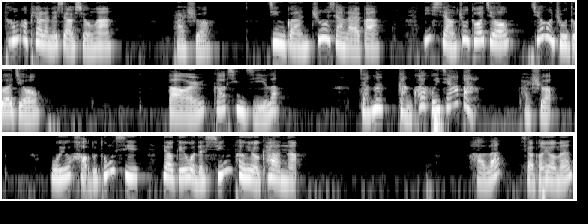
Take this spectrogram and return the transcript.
多么漂亮的小熊啊！他说。尽管住下来吧，你想住多久就住多久。宝儿高兴极了，咱们赶快回家吧。他说：“我有好多东西要给我的新朋友看呢。”好了，小朋友们，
